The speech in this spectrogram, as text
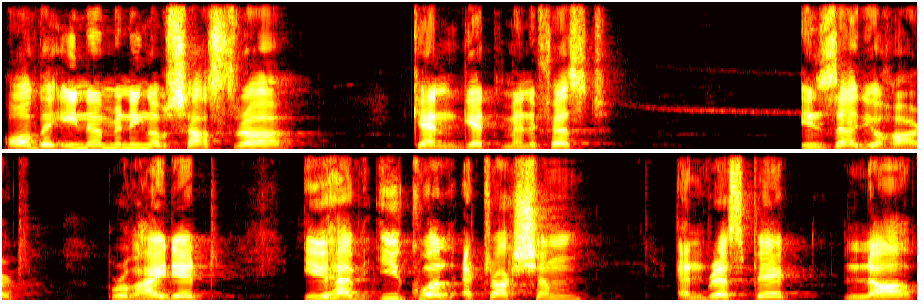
All the inner meaning of Shastra can get manifest inside your heart, provided you have equal attraction and respect, love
